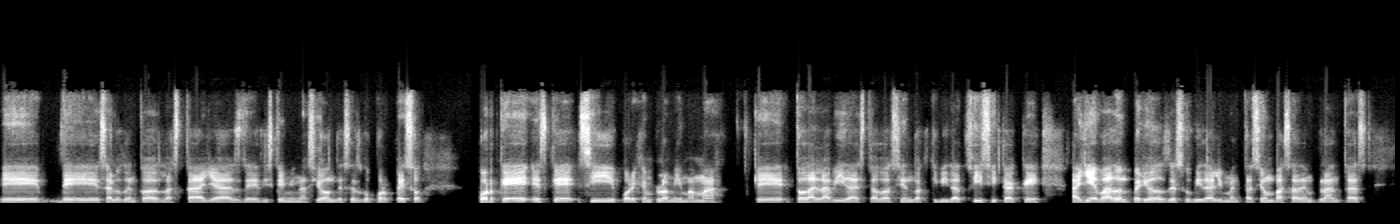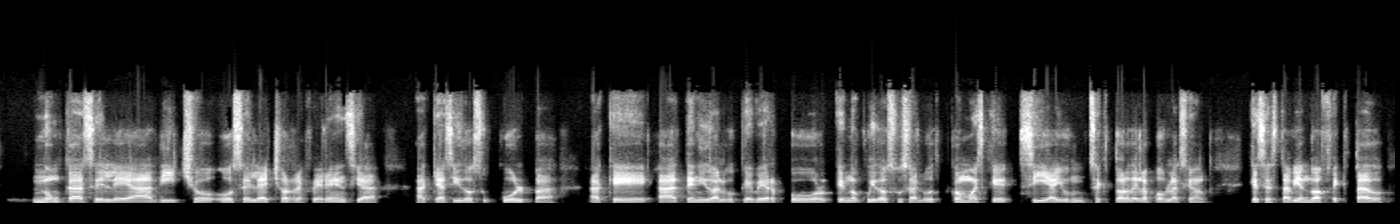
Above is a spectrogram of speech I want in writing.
eh, de salud en todas las tallas, de discriminación, de sesgo por peso, porque es que si, por ejemplo, a mi mamá, que toda la vida ha estado haciendo actividad física, que ha llevado en periodos de su vida alimentación basada en plantas, nunca se le ha dicho o se le ha hecho referencia a que ha sido su culpa, a que ha tenido algo que ver porque no cuidó su salud, ¿cómo es que si hay un sector de la población que se está viendo afectado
